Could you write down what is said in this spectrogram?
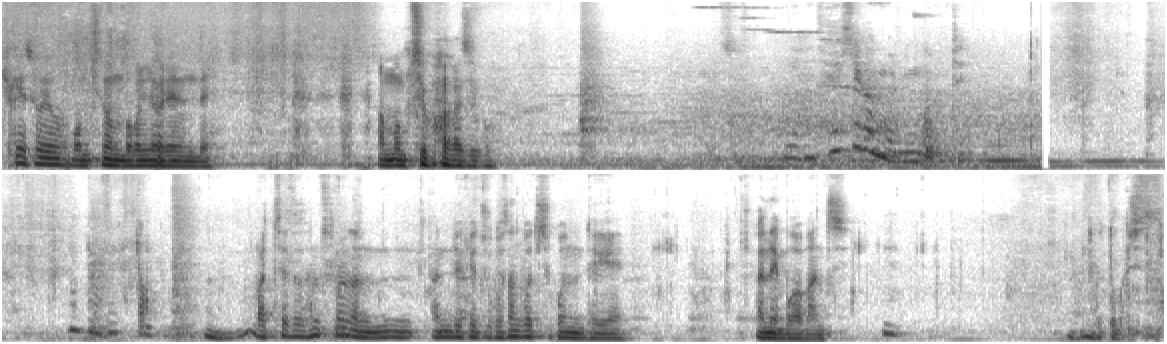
휴게소에 멈추면 먹으려고 했는데 안 멈추고 와가지고. 한 3시간 걸린 것 같아 마트에서 3천 원안 되게 주고 산 거 치고는 되게 안에 뭐가 많지. 이것도 맛있어.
